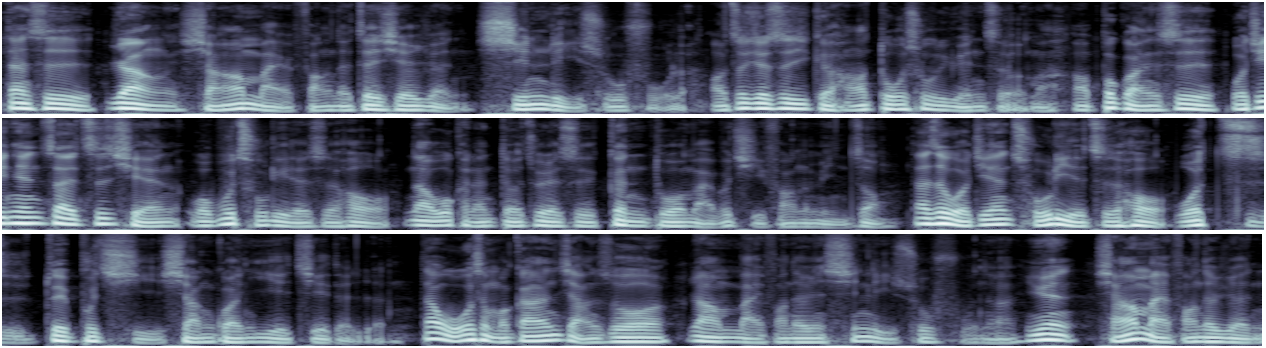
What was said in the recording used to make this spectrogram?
但是让想要买房的这些人心里舒服了哦，这就是一个好像多数的原则嘛啊，不管是我今天在之前我不处理的时候，那我可能得罪的是更多买不起房的民众，但是我今天处理了之后，我只对不起相关业界的人。但我为什么刚刚讲说让买房的人心里舒服呢？因为想要买房的人，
